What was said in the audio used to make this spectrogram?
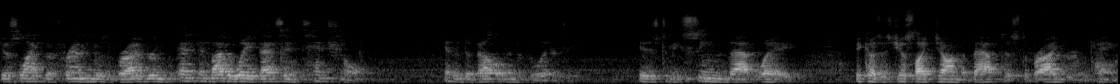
Just like the friend of the bridegroom. And, and by the way, that's intentional in the development of the liturgy. It is to be seen that way because it's just like John the Baptist. The bridegroom came.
